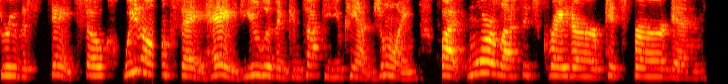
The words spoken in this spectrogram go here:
through the state. So we don't say, "Hey, do you live in Kentucky? You can't join." But more or less, it's greater Pittsburgh and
